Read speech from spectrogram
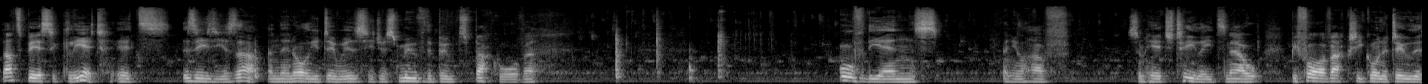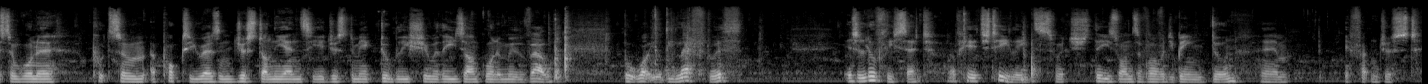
that's basically it. It's as easy as that. And then all you do is you just move the boots back over, over the ends, and you'll have some HT leads. Now, before I've actually going to do this, I'm going to put some epoxy resin just on the ends here, just to make doubly sure these aren't going to move out. But what you'll be left with is a lovely set of HT leads, which these ones have already been done. Um, if I can just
